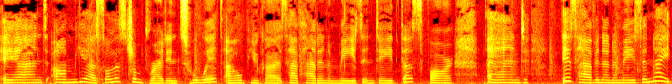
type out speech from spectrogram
And um, yeah, so let's jump right into it. I hope you guys have had an amazing day thus far and is having an amazing night.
